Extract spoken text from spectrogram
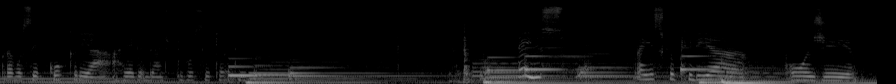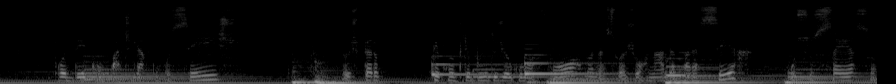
para você co-criar a realidade que você quer ter. É isso é isso que eu queria hoje poder compartilhar com vocês. Eu espero ter contribuído de alguma forma na sua jornada para ser o sucesso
